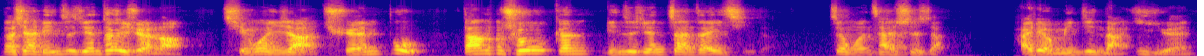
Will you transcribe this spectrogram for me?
那现在林志坚退选了，请问一下，全部当初跟林志坚站在一起的郑文灿市长，还有民进党议员。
